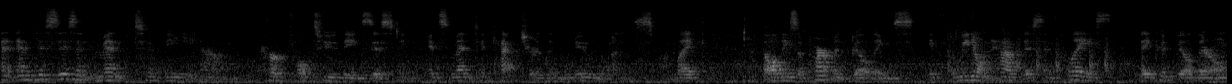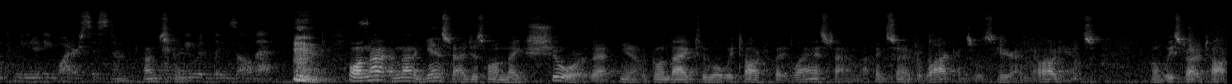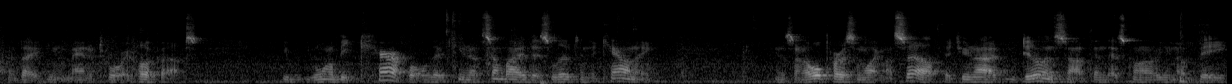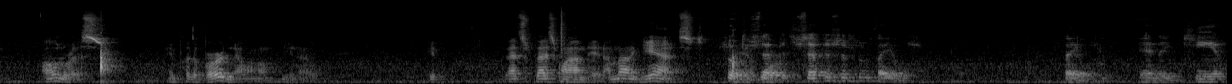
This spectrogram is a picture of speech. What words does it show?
And, and this isn't meant to be um, hurtful to the existing. It's meant to capture the new ones. Like all these apartment buildings, if we don't have this in place, they could build their own community water system. I understand. And we would lose all that revenue. Well, I'm not, I'm not against it, I just want to make sure that, you know, going back to what we talked about last time, I think Senator Watkins was here in the audience when we started talking about, you know, mandatory hookups. You, you want to be careful that, you know, somebody that's lived in the county as an old person like myself, that you're not doing something that's gonna, you know, be onerous and put a burden on them, you know. If- That's, that's why I'm here. I'm not against. So if the septic, septic system fails, fails, and they can't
